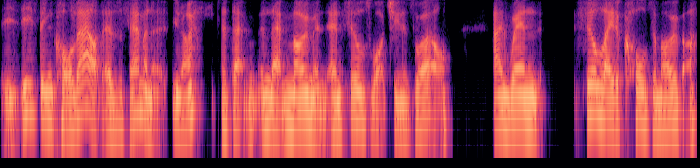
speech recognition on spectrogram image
He, he's called out as effeminate, you know, at that in that moment, and Phil's watching as well. And when Phil later calls him over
